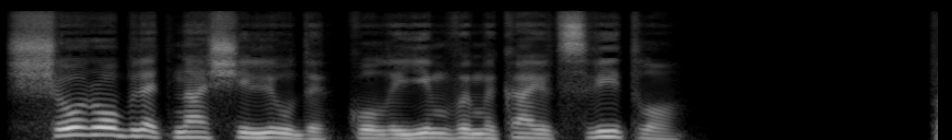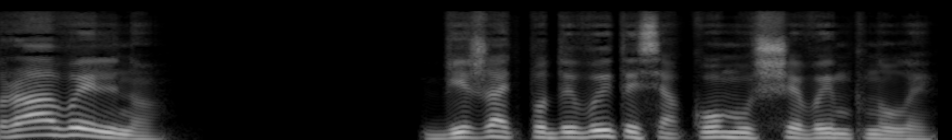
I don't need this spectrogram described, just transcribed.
Що роблять наші люди, коли їм вимикають світло? Правильно. Біжать подивитися, кому ще вимкнули.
